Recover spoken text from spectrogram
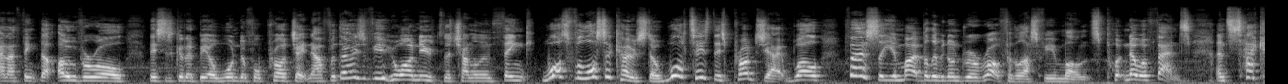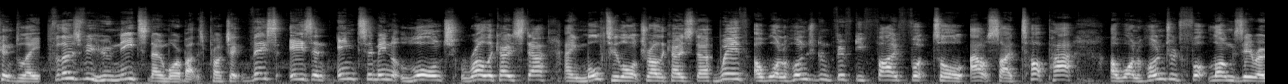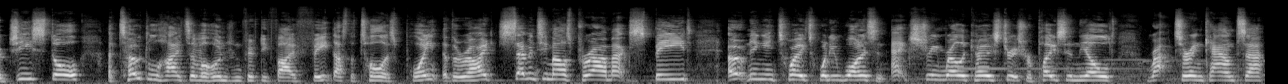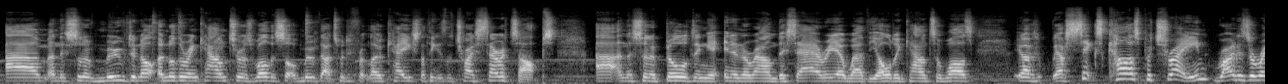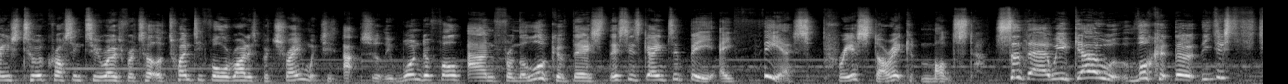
and I think that overall this is going to be a wonderful project. Now for those of you who are new to the channel and think, what's Velocicoaster? What is this project? Well, firstly, you might be living under a rock for the last few months, but no offence. And secondly, for those of you who need to know more about this project, this is an Intamin launch roller coaster, a multi-launch roller coaster with a 155 foot tall outside top hat, a 100 foot long zero G stall, a total height of 155 feet, that's the tallest point of the ride, 70 miles per hour max speed, opening in 2021, it's an extreme roller coaster, it's replacing the old Raptor encounter, um, and they sort of moved an another encounter as well, they sort of moved that to a different location, I think it's the Triceratops, uh, and they're sort of building it in and around this area where the old encounter was. We have, we have six cars per train. Riders arranged two across in two rows for a total of 24 riders per train, which is absolutely wonderful. And from the look of this, this is going to be a fierce prehistoric monster. So there we go. Look at the... You, see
